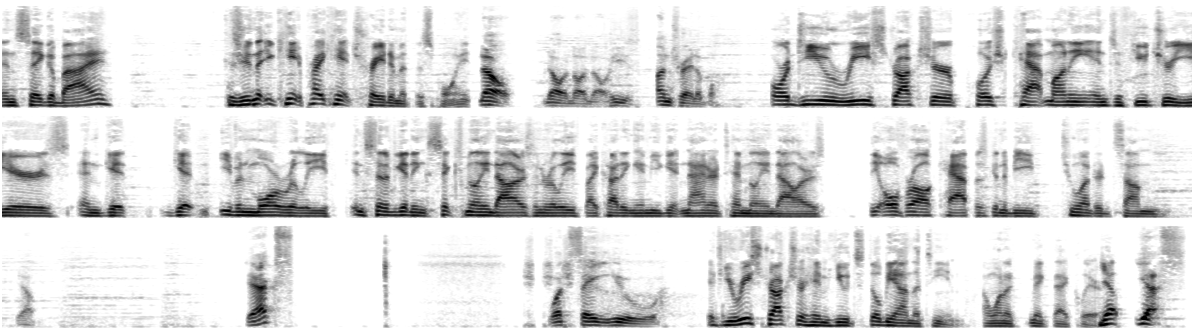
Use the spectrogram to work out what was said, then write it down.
and say goodbye? Because you you can't probably can't trade him at this point. No, no, no, no. He's untradeable. Or do you restructure, push cap money into future years, and get get even more relief instead of getting six million dollars in relief by cutting him? You get nine or ten million dollars. The overall cap is going to be two hundred some. Yep. Dex, what say you? If you restructure him, he would still be on the team. I want to make that clear. Yep. Yes.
